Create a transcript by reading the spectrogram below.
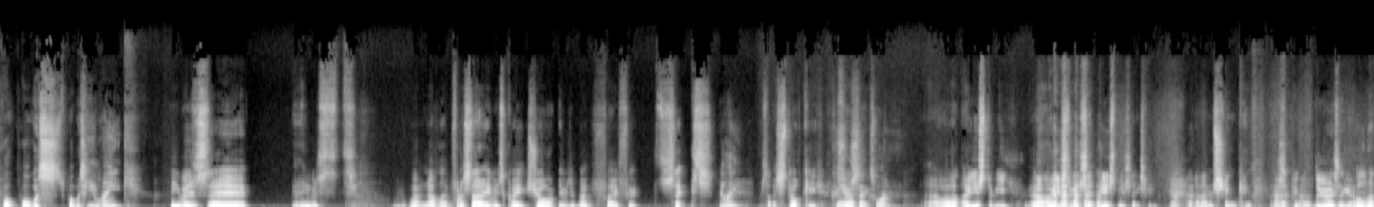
what, what was what was he like? He was, uh, he was, well, not like, for a start, he was quite short. He was about five foot six, Really? sort of stocky. Because you're six one. Uh, well, I used to be. No, I used to be. si- I used to be six feet, and I'm shrinking as people do as they get older.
